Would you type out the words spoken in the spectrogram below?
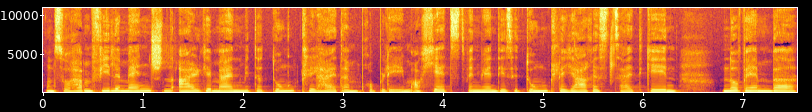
Und so haben viele Menschen allgemein mit der Dunkelheit ein Problem. Auch jetzt, wenn wir in diese dunkle Jahreszeit gehen. November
